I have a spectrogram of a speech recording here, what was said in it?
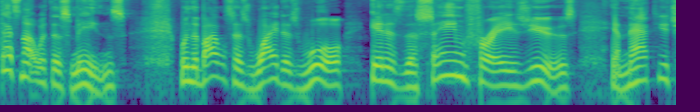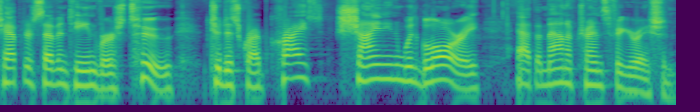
That's not what this means. When the Bible says white as wool, it is the same phrase used in Matthew chapter 17, verse 2, to describe Christ shining with glory at the Mount of Transfiguration.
